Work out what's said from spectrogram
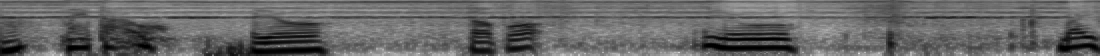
Ha? May tao. Ayo. Tao po. Ayo. Bye.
